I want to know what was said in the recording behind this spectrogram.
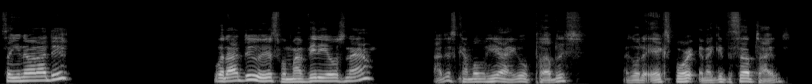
So you know what I do? What I do is with my videos now, I just come over here, I go publish, I go to export, and I get the subtitles.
